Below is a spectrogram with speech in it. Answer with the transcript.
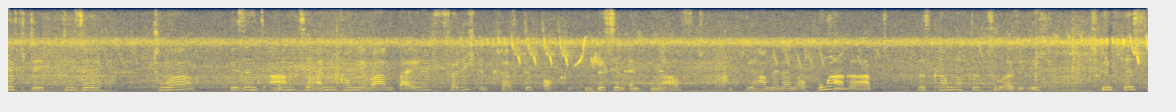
heftig, diese Tour. Wir sind abends hier angekommen. Wir waren beide völlig entkräftet, auch ein bisschen entnervt. Wir haben ja dann auch Hunger gehabt. Das kam noch dazu. Also ich zumindest.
